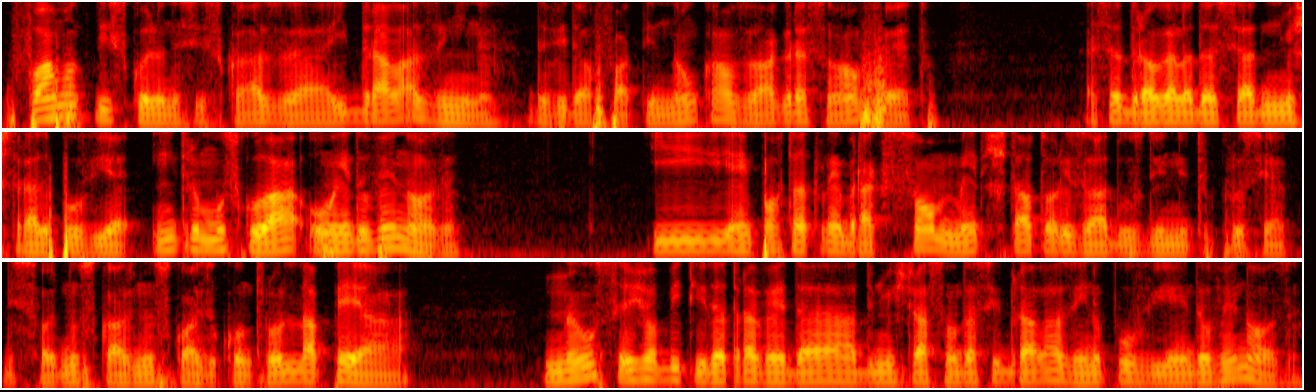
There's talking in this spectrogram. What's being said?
O fármaco de escolha nesses casos é a hidralazina, devido ao fato de não causar agressão ao feto. Essa droga ela deve ser administrada por via intramuscular ou endovenosa. E é importante lembrar que somente está autorizado o uso de nitroprusiato de sódio nos casos nos quais o controle da PA não seja obtido através da administração da hidralazina por via endovenosa.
